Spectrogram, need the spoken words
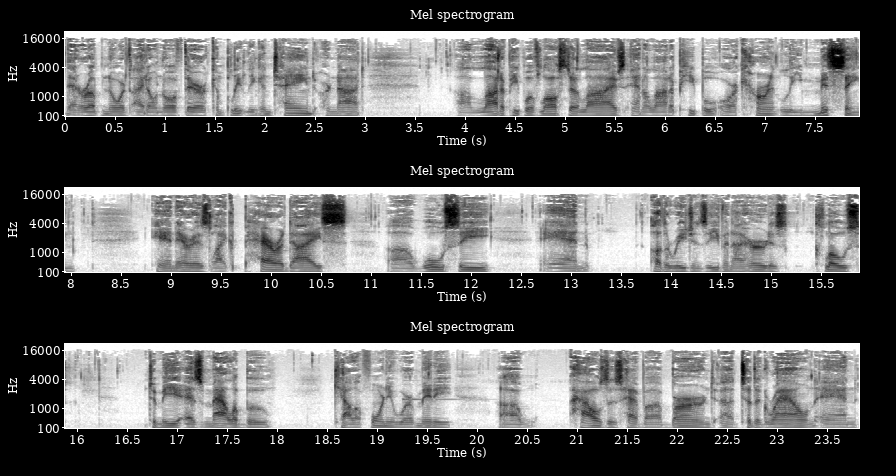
that are up north, I don't know if they're completely contained or not. A lot of people have lost their lives, and a lot of people are currently missing in areas like Paradise, uh, Woolsey, and other regions. Even I heard as close to me as Malibu, California, where many uh, houses have uh, burned uh, to the ground, and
